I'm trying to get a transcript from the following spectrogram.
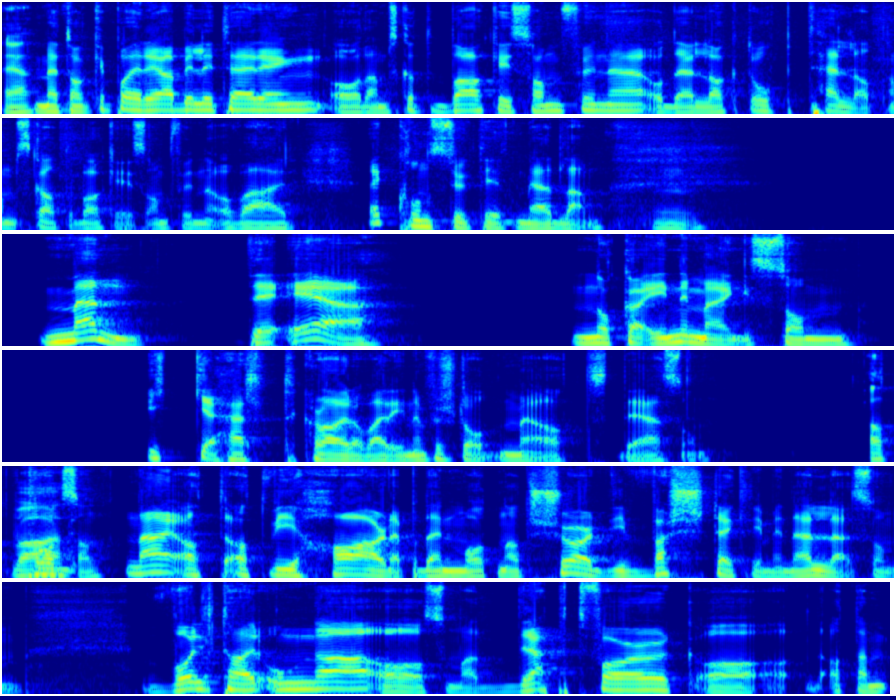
Ja. med tanke på rehabilitering, og de skal tilbake i samfunnet, og det er lagt opp til at de skal tilbake i samfunnet og være et konstruktivt medlem. Men det er noe inni meg som ikke helt klarer å være innforstått med at det er sånn. At hva er sånn? Nei, at, at vi har det på den måten at sjøl de verste kriminelle som voldtar unger, og som har drept folk, og at, de,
